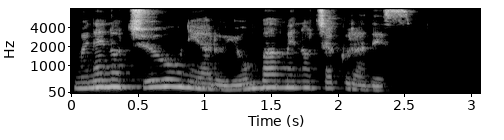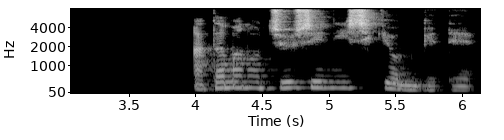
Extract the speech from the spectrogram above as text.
胸の中央にある4番目のチャクラです。頭の中心に意識を向けて、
